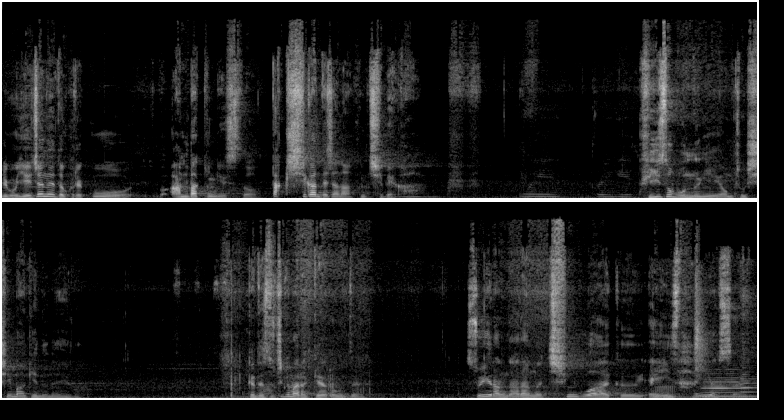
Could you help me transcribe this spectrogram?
이거 예전에도 그랬고 안 바뀐 게 있어. 딱 시간 되잖아. 그럼 집에 가. We bring it. 귀소 본능이 엄청 심하기는 해. 이거. 근데 솔직히 말할게요, 여러분들. 수이랑 나랑은 친구와 그 애인 사이였어요.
